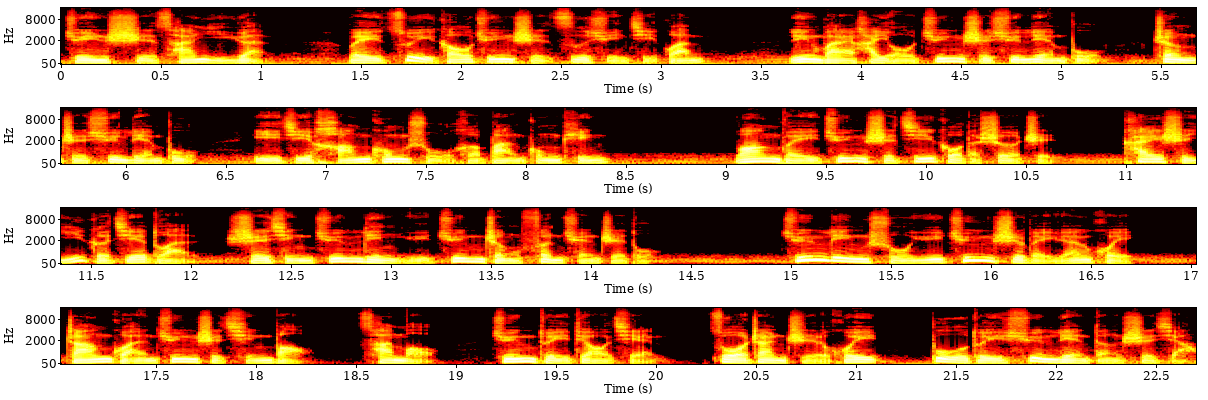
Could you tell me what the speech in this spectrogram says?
军事参议院为最高军事咨询机关，另外还有军事训练部、政治训练部以及航空署和办公厅。汪伪军事机构的设置，开始一个阶段实行军令与军政分权制度，军令属于军事委员会，掌管军事情报、参谋、军队调遣。作战指挥、部队训练等事项，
